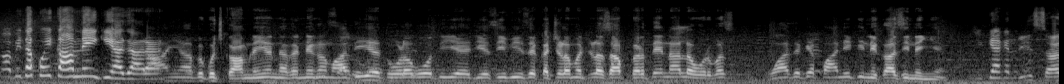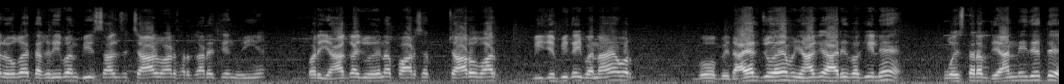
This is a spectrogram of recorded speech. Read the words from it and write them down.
तो अभी तक कोई काम नहीं किया जा रहा? है हाँ यहाँ पे कुछ काम नहीं है नगर निगम आती है थोड़ा बहुत ही है जेसीबी से कचड़ा मचड़ा साफ़ करते हैं नाला और बस वहाँ से क्या पानी की निकासी नहीं है। क्या बीस साल हो गए तकरीबन बीस साल से चार बार सरकारें चेंज हुई हैं। पर यहाँ का जो है ना पार्षद चारों बार बीजेपी का ही बना है और वो विधायक जो है यहाँ के आरिफ वकील हैं, वो इस तरफ़ ध्यान नहीं देते।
